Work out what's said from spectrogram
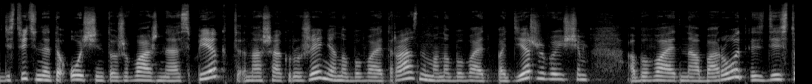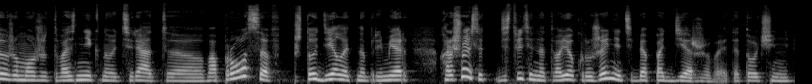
действительно, это очень тоже важный аспект. Наше окружение, оно бывает разным, оно бывает поддерживающим, а бывает наоборот. Здесь тоже может возникнуть ряд э, вопросов, что делать, например, хорошо, если действительно твое окружение тебя поддерживает, это очень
